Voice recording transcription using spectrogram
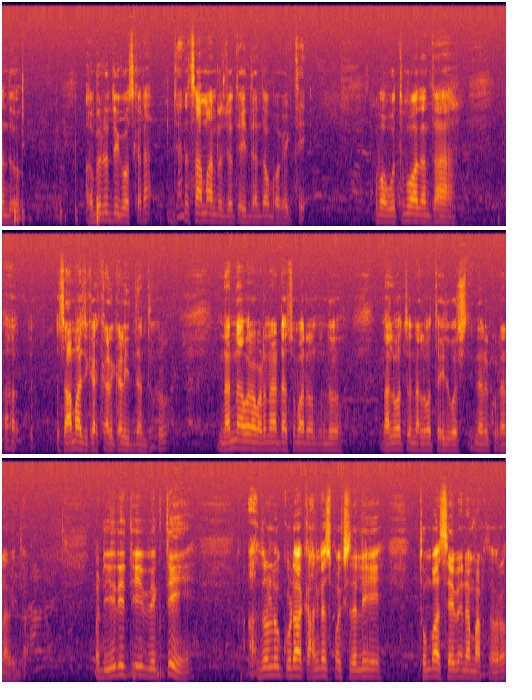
ಒಂದು ಅಭಿವೃದ್ಧಿಗೋಸ್ಕರ ಜನಸಾಮಾನ್ಯರ ಜೊತೆ ಇದ್ದಂಥ ಒಬ್ಬ ವ್ಯಕ್ತಿ. ಒಬ್ಬ ಉತ್ತಮವಾದಂಥ ಸಾಮಾಜಿಕ ಕಳಕಳಿ ಇದ್ದಂಥವರು. ನನ್ನ ಅವರ ಒಡನಾಟ ಸುಮಾರು ಒಂದು ನಲವತ್ತು, ನಲವತ್ತೈದು ವರ್ಷದಿಂದಲೂ ಕೂಡ ನಾವಿದ್ದು. ಬಟ್ ಈ ರೀತಿ ವ್ಯಕ್ತಿ ಅದರಲ್ಲೂ ಕೂಡ ಕಾಂಗ್ರೆಸ್ ಪಕ್ಷದಲ್ಲಿ ತುಂಬ ಸೇವೆಯನ್ನು ಮಾಡಿದವರು.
